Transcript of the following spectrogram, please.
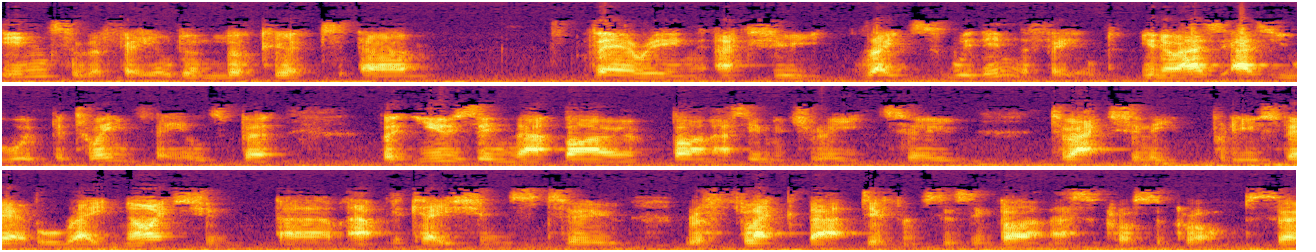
into the field and look at um, varying actually rates within the field. You know, as as you would between fields, but but using that bio, biomass imagery to to actually produce variable rate nitrogen um, applications to reflect that differences in biomass across the crop. So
